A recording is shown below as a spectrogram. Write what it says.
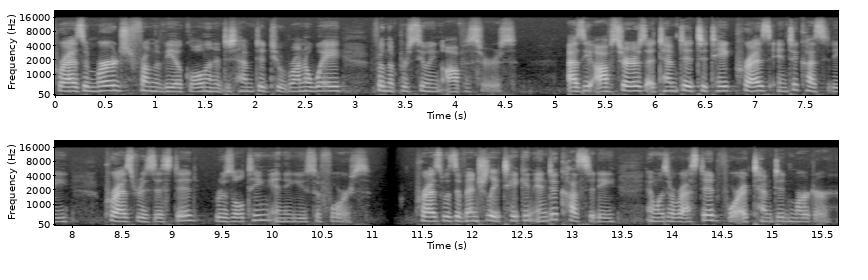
Perez emerged from the vehicle and attempted to run away from the pursuing officers. As the officers attempted to take Perez into custody, Perez resisted, resulting in a use of force. Perez was eventually taken into custody and was arrested for attempted murder.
